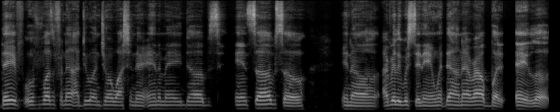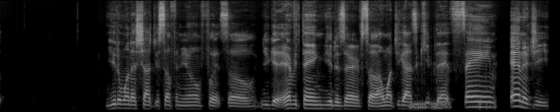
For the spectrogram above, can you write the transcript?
They've if it wasn't for that, I do enjoy watching their anime dubs and subs. So, you know, I really wish they didn't went down that route. But hey, look, you the one that shot yourself in your own foot, so you get everything you deserve. So I want you guys to keep that same energy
